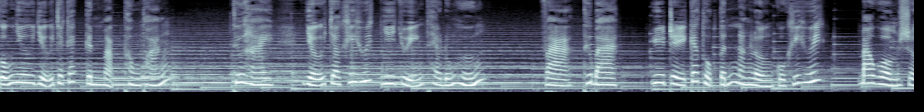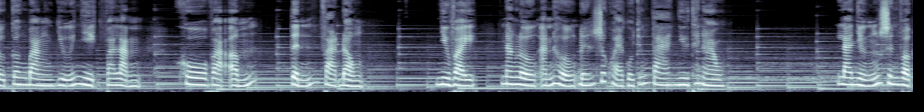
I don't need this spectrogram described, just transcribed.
cũng như giữ cho các kinh mạch thông thoáng thứ hai giữ cho khí huyết di chuyển theo đúng hướng và thứ ba duy trì các thuộc tính năng lượng của khí huyết bao gồm sự cân bằng giữa nhiệt và lạnh khô và ẩm tĩnh và động. Như vậy, năng lượng ảnh hưởng đến sức khỏe của chúng ta như thế nào? Là những sinh vật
